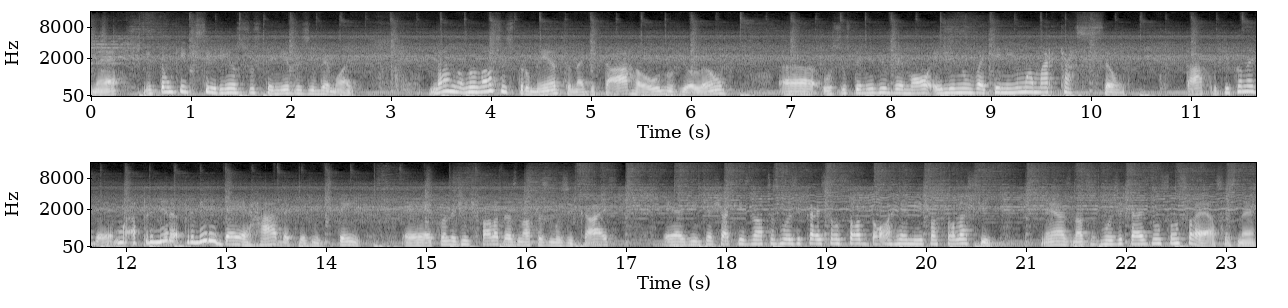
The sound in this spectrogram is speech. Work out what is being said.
né? Então o que, que seriam sustenidos e bemóis? No, no, nosso instrumento, na guitarra ou no violão, uh, o sustenido e o bemol ele não vai ter nenhuma marcação, tá? Porque quando a, a, primeira, a primeira ideia errada que a gente tem é quando a gente fala das notas musicais é a gente achar que as notas musicais são só dó, ré, mi, fá, sol, lá, si. Né? As notas musicais não são só essas, né?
